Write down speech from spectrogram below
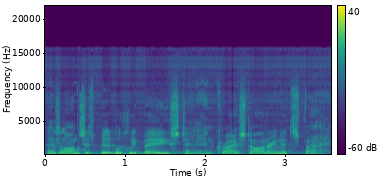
as long as it's biblically based and, and Christ honoring, it's fine.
